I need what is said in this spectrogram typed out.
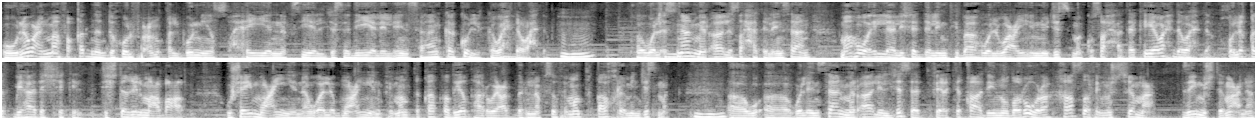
ونوعا ما فقدنا الدخول في عمق البنية الصحية النفسية الجسدية للإنسان ككل كوحدة واحدة. هو الأسنان مرآة لصحة الإنسان ما هو إلا لشد الانتباه والوعي إنه جسمك وصحتك هي وحده واحدة خلقت بهذا الشكل تشتغل مع بعض. وشيء معين أو ألم معين في منطقة قد يظهر ويعبر نفسه في منطقة أخرى من جسمك. آه آه والإنسان مرآة للجسد في اعتقادي إنه ضرورة خاصة في مجتمع زي مجتمعنا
